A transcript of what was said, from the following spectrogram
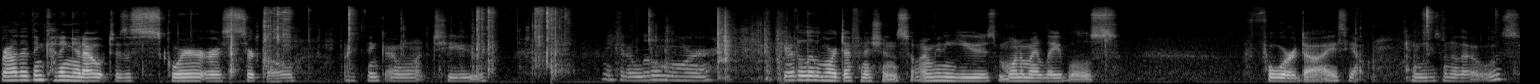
rather than cutting it out as a square or a circle, I think I want to make it a little more, give it a little more definition. So I'm going to use one of my Labels Four dies. Yeah, To use one of those.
